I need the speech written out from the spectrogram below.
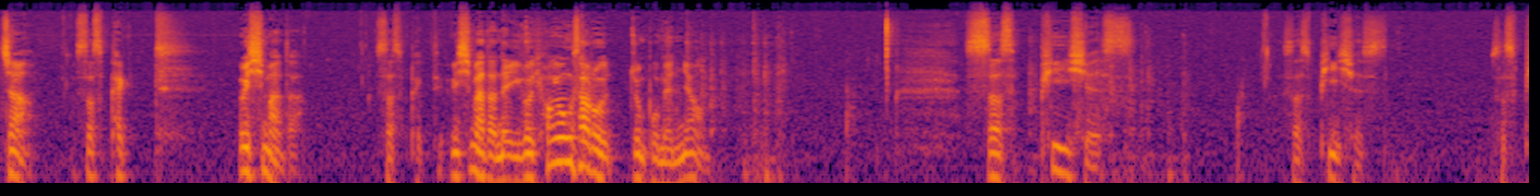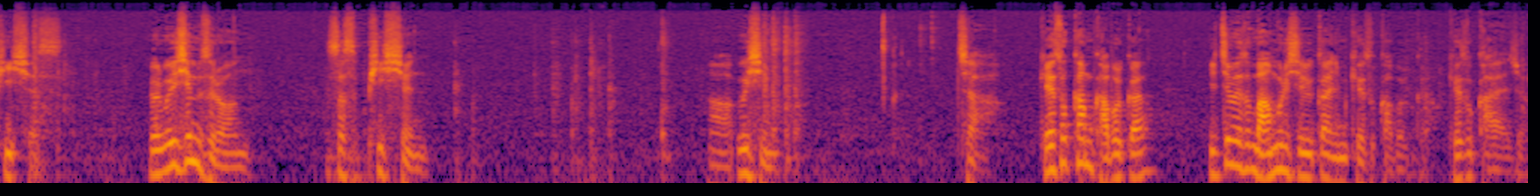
자, suspect. 의심하다. Suspect. 의심하다. 네, 이거 형용사로 좀 보면요. suspicious. suspicious. suspicious. 그럼 의심스러운. suspicion. 아, 의심. 자, 계속 한번 가볼까요? 이쯤에서 마무리 지을까 아니면 계속 가볼까요? 계속 가야죠.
